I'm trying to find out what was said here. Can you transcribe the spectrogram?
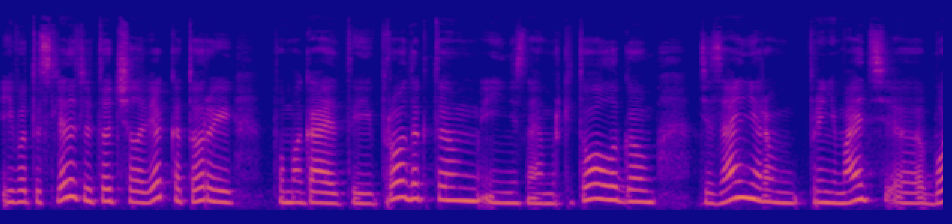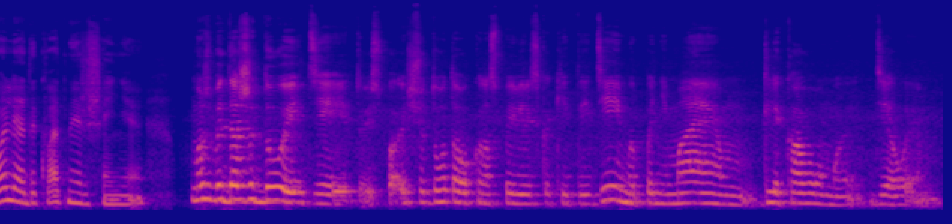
И вот исследователь тот человек, который помогает и продуктам, и, не знаю, маркетологам, дизайнерам принимать э, более адекватные решения. Может быть, даже до идеи, то есть еще до того, как у нас появились какие-то идеи, мы понимаем, для кого мы делаем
